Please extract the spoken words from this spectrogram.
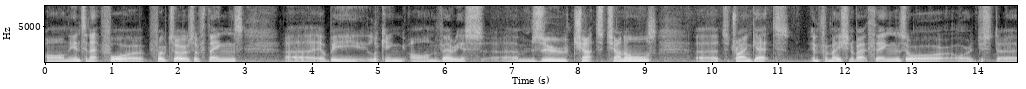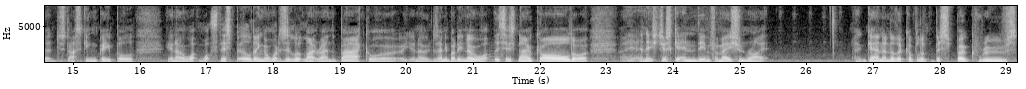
on the internet for photos of things. Uh, it'll be looking on various um, zoo chat channels uh, to try and get information about things, or or just uh, just asking people, you know, what what's this building, or what does it look like around the back, or you know, does anybody know what this is now called, or and it's just getting the information right. Again another couple of bespoke roofs.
